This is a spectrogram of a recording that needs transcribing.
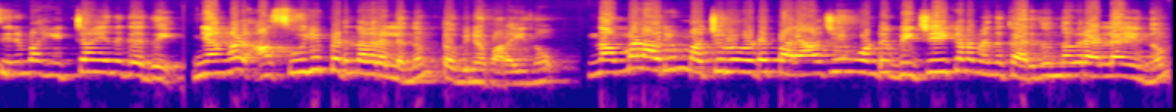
സിനിമ ഹിറ്റായെന്ന് കരുതി ഞങ്ങൾ അസൂയപ്പെടുന്നവരല്ലെന്നും ടൊബിനോ പറയുന്നു. നമ്മൾ ആരും മറ്റുള്ളവരുടെ പരാജയം കൊണ്ട് വിജയിക്കണമെന്ന് കരുതുന്നവരല്ല എന്നും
